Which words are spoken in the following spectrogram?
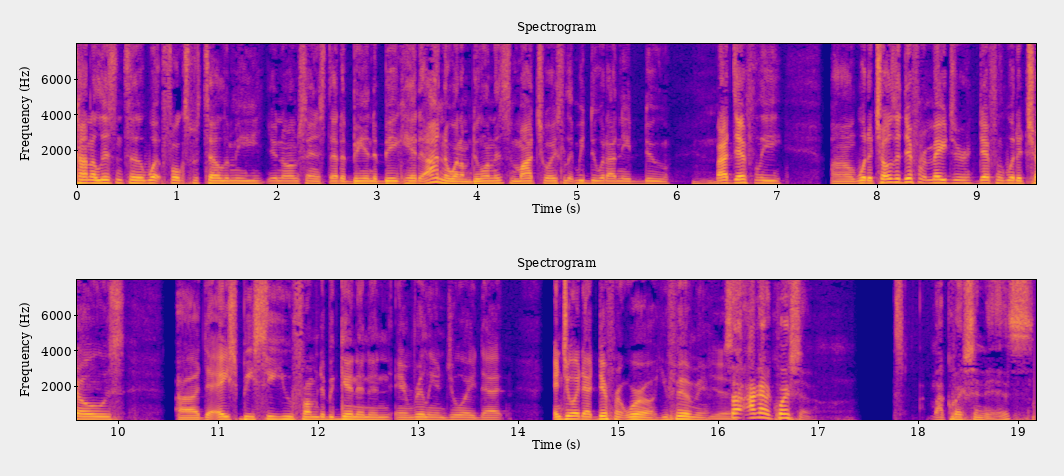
kind of listened to what folks was telling me, you know what I'm saying, instead of being the big headed. I know what I'm doing. This is my choice. Let me do what I need to do. Mm-hmm. But I definitely uh, would have chose a different major. Definitely would have chose uh, the HBCU from the beginning and, and really enjoyed that enjoyed that different world. You feel me? yeah So I got a question. My question is,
